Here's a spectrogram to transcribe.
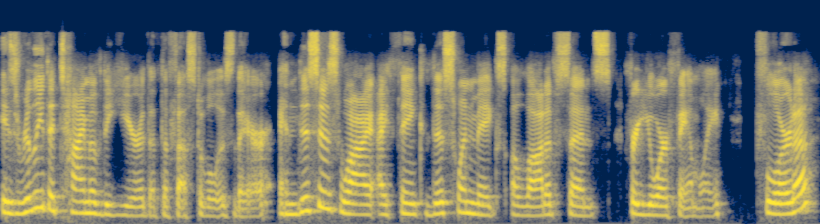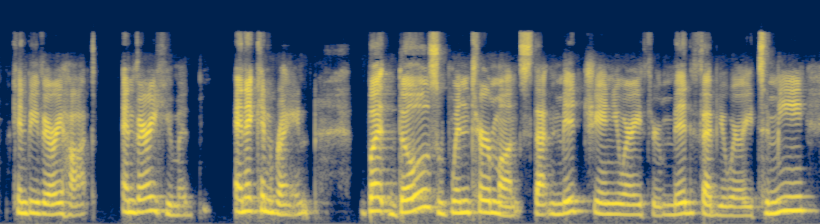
is really the time of the year that the festival is there. And this is why I think this one makes a lot of sense for your family. Florida can be very hot and very humid, and it can rain. But those winter months, that mid January through mid February, to me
